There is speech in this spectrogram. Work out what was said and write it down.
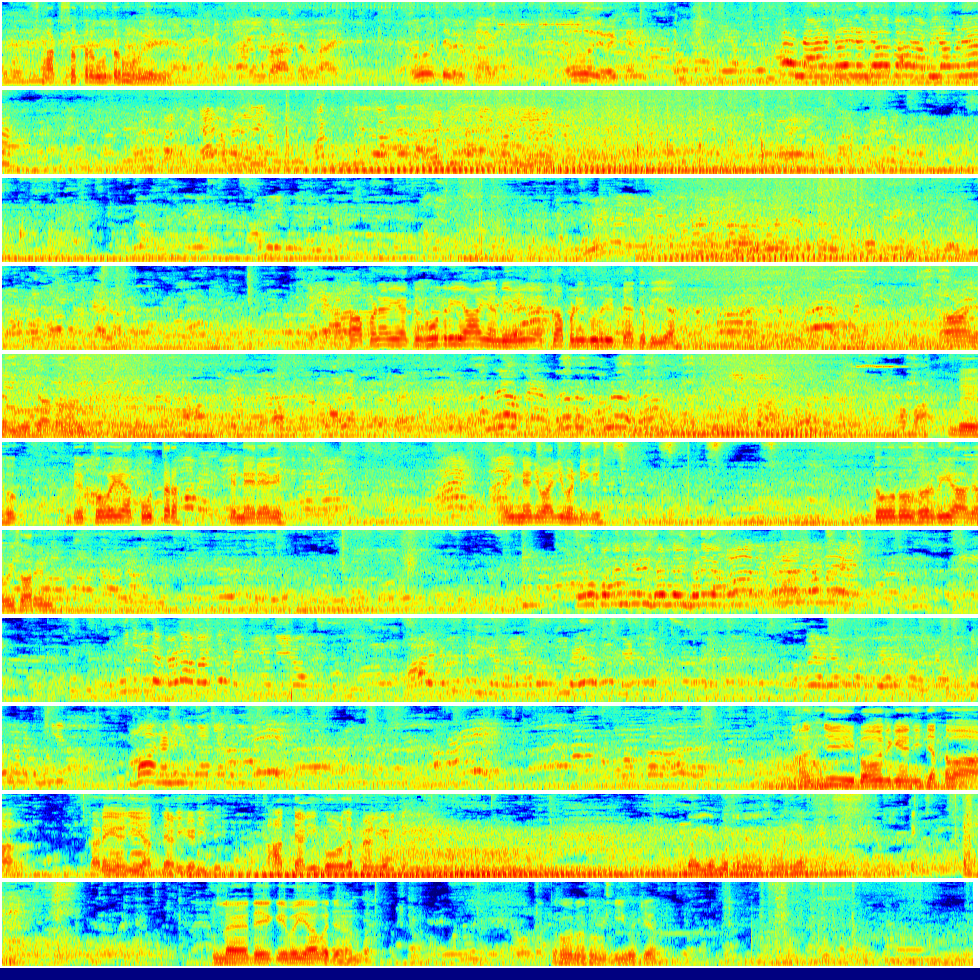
60 70 ਕਬੂਤਰ ਹੋਣਗੇ ਜੀ। ਆਈ ਮਾਰਦਾ ਉਹ ਆਈ ਉਹ ਤੇ ਬੈਠਾ ਹੈਗਾ। ਉਹ ਤੇ ਬੈਠਾ। ਓਏ ਲਾਲ ਕਾਲੇ ਡੰਡੇ ਵਾਲਾ ਪਹਾੜਾ ਵੀਰਾ ਬਣਿਆ। ਆਪਣੇ ਵਾਲੀ ਇੱਕ ਕਬੂਤਰੀ ਆ ਜਾਂਦੀ ਵੀ ਇੱਕ ਆਪਣੀ ਕਬੂਤਰੀ ਡਿੱਗ ਪਈ ਆ। ਆ ਜਾਂਦੀ ਹੈ ਚੱਲ ਨਾਲ ਵੇਖੋ ਦੇਖੋ ਬਈ ਆ ਕਬੂਤਰ ਕਿੰਨੇ ਰਹਿ ਗਏ। ਇੰਨੇ ਜਵਾਜੀ ਵੰਡੀ ਗਈ। 2 200 ਰੁਪਏ ਆ ਗਿਆ ਬਈ ਸਾਰੇ ਨੂੰ ਉਹ ਪਤਾ ਨਹੀਂ ਕਿਹੜੀ ਸਾਈਡ ਲਈ ਖੜੇ ਆ। ਉਤਰੀ ਨੇ ਬਹਿਣਾ ਵਾ ਇੱਧਰ ਬੈਠੀ ਹੁੰਦੀ ਆ। ਆ ਲੈ ਕਿਵੇਂ ਢਲੀ ਗਿਆ ਯਾਰ ਤੁਸੀਂ ਬਹਿਣਾ ਤੇ ਮਿੰਟ ਚ। ਓਏ ਆ ਜਾ ਭਰਾ ਕੋਈ ਆਲੇ ਪਾਸੇ ਜਾ ਜਿਉਂ ਉਹਨਾਂ ਨੇ ਕਬੂਤਰੀ ਬਾਹ ਲੈਣੀ ਆ। ਚੱਲ ਗਈ ਹਾਂਜੀ ਪਹੁੰਚ ਗਏ ਜੀ ਜੱਤਵਾਲ। ਖੜੇ ਆ ਜੀ ਹੱਤੇ ਵਾਲੀ ਰੇੜੀ ਤੇ। ਹੱਤੇ ਵਾਲੀ ਗੋਲ ਗੱਪਿਆਂ ਵਾਲੀ ਰੇੜੀ ਤੇ। ਬਾਈ ਦਾ ਮੋਟਰ ਹੈ ਸਮਝ ਯਾਰ ਲੈ ਦੇ ਕੇ ਬਈ ਆ ਵਜਾ ਹੁੰਦਾ। ਹੋਣਾ ਤੁਹਾਨੂੰ ਕੀ ਬਚਿਆ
